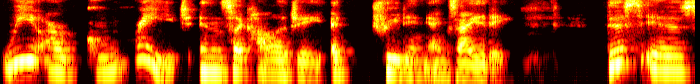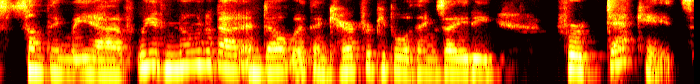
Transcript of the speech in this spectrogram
we are great in psychology at treating anxiety. This is something we have we have known about and dealt with and cared for people with anxiety for decades,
